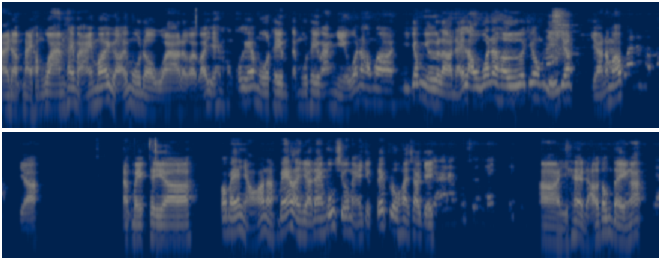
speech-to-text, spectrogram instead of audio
tại đợt này hôm qua em thấy bạn ấy mới gửi mua đồ quà rồi, rồi bởi vậy em không có ghé mua thêm tại mua thêm ăn nhiều quá nó không ờ, giống như là để lâu quá nó hư chứ không gì chứ. Giờ nó móc. dạ. Đặc biệt thì ờ, có bé nhỏ nè bé là giờ đang bú sữa mẹ trực tiếp luôn hay sao chị? Dạ à vậy là đỡ tốn tiền á. Dạ.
